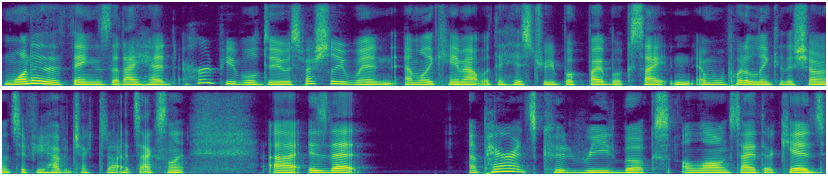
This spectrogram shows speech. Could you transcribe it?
one of the things that I had heard people do, especially when Emily came out with the history book by book site, and, and we'll put a link in the show notes if you haven't checked it out. It's excellent. Uh, is that Uh, parents could read books alongside their kids.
